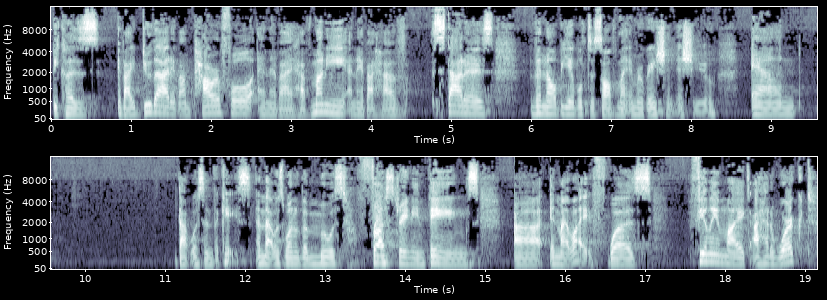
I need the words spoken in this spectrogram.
because if I do that, if I'm powerful and if I have money and if I have status, then I'll be able to solve my immigration issue. And that wasn't the case. And that was one of the most frustrating things uh, in my life was feeling like I had worked,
